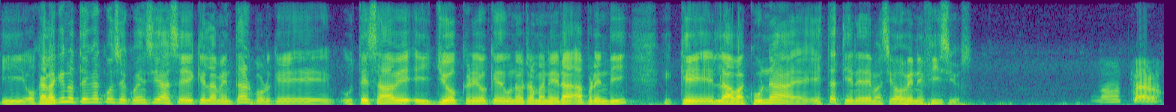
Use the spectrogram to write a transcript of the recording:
Y ojalá que no tenga consecuencias eh, que lamentar, porque eh, usted sabe, y yo creo que de una u otra manera aprendí, que la vacuna eh, esta tiene demasiados beneficios. No, claro,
